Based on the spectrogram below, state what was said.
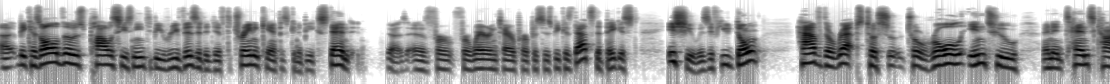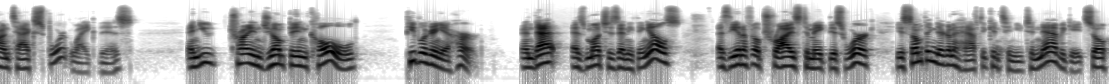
uh, because all of those policies need to be revisited if the training camp is going to be extended uh, uh, for for wear and tear purposes. Because that's the biggest issue is if you don't have the reps to to roll into an intense contact sport like this, and you try and jump in cold, people are going to get hurt. And that, as much as anything else, as the NFL tries to make this work, is something they're going to have to continue to navigate. So,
